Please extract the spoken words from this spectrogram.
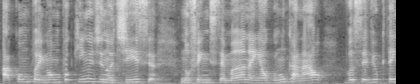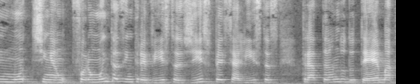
acompanhou um pouquinho de notícia no fim de semana em algum canal, você viu que tem, tinha, foram muitas entrevistas de especialistas tratando do tema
